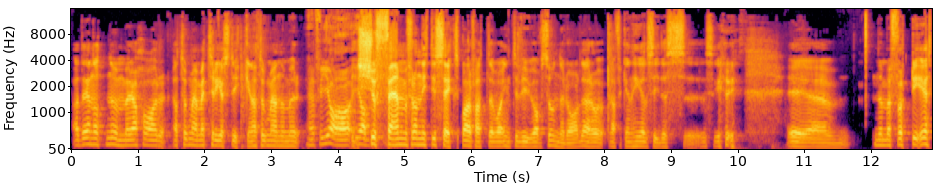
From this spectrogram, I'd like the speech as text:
Ja, det är något nummer jag har. Jag tog med mig tre stycken. Jag tog med nummer Ja, jag... jag 25 från 96 bara för att det var intervju av Sunnerdal där och jag fick en helsides eh, serie. Eh, nummer 41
